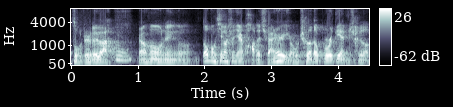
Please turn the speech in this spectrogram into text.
组织，对吧？嗯。然后这个欧盟希望世界上跑的全是油车，都不是电车。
